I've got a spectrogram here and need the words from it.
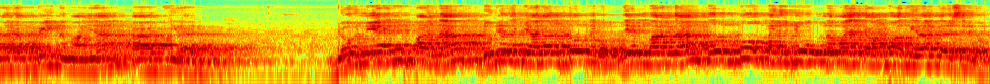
hadapi namanya akhirat. Dunia ini panah, dunia adalah jalan tol, jembatan untuk menuju namanya kampung akhirat tersebut.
